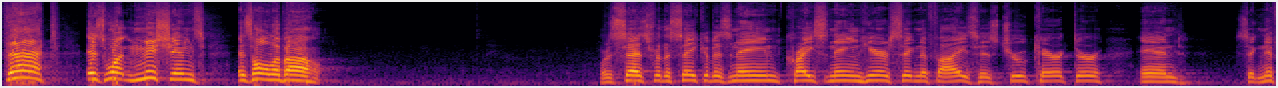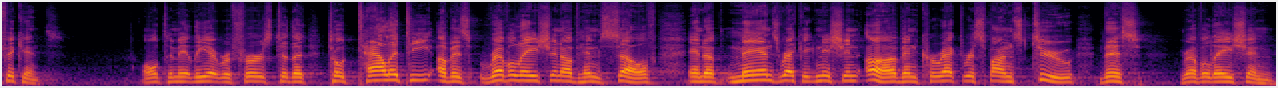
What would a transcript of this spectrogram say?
That is what missions is all about. What it says, for the sake of his name, Christ's name here signifies his true character and significance. Ultimately, it refers to the totality of his revelation of himself and of man's recognition of and correct response to this revelation.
